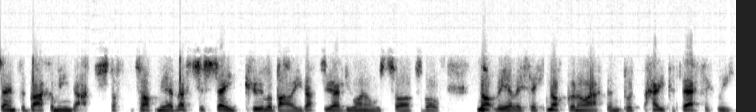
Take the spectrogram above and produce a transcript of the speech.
centre back, I mean, that's off the top of my head, let's just say Koulibaly. That's who everyone always talks about. Not realistic, not going to happen. But hypothetically,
